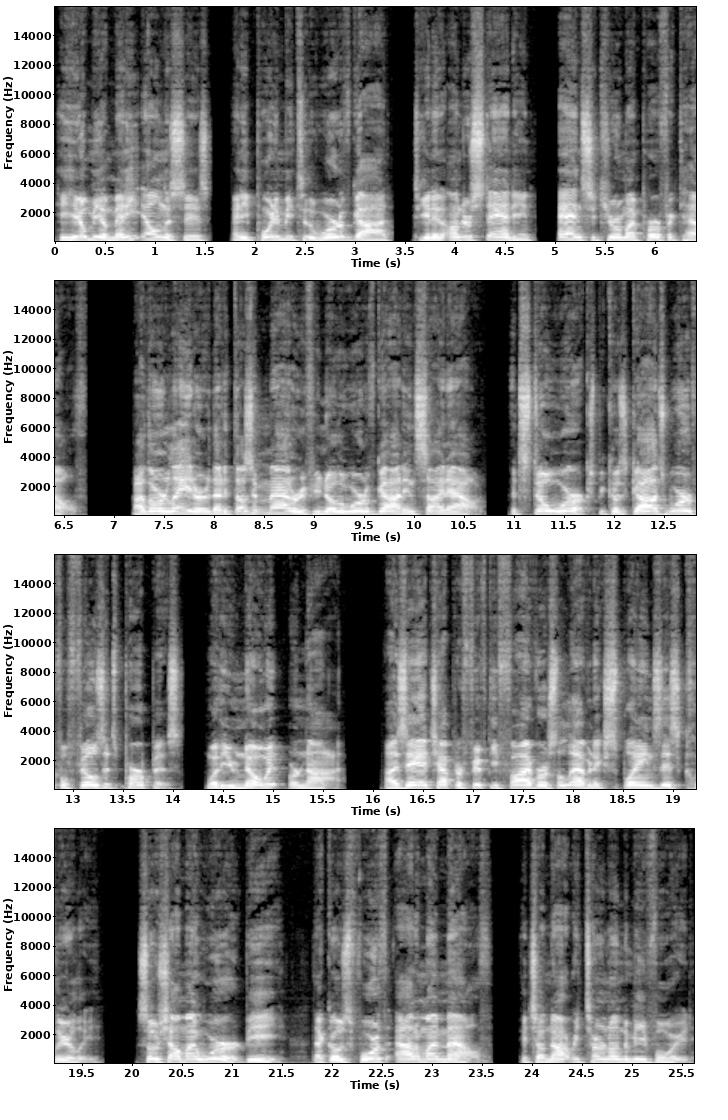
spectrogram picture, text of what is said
He healed me of many illnesses and He pointed me to the Word of God to get an understanding and secure my perfect health. I learned later that it doesn't matter if you know the Word of God inside out. It still works because God's Word fulfills its purpose, whether you know it or not. Isaiah chapter 55, verse 11 explains this clearly. So shall my word be that goes forth out of my mouth. It shall not return unto me void,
